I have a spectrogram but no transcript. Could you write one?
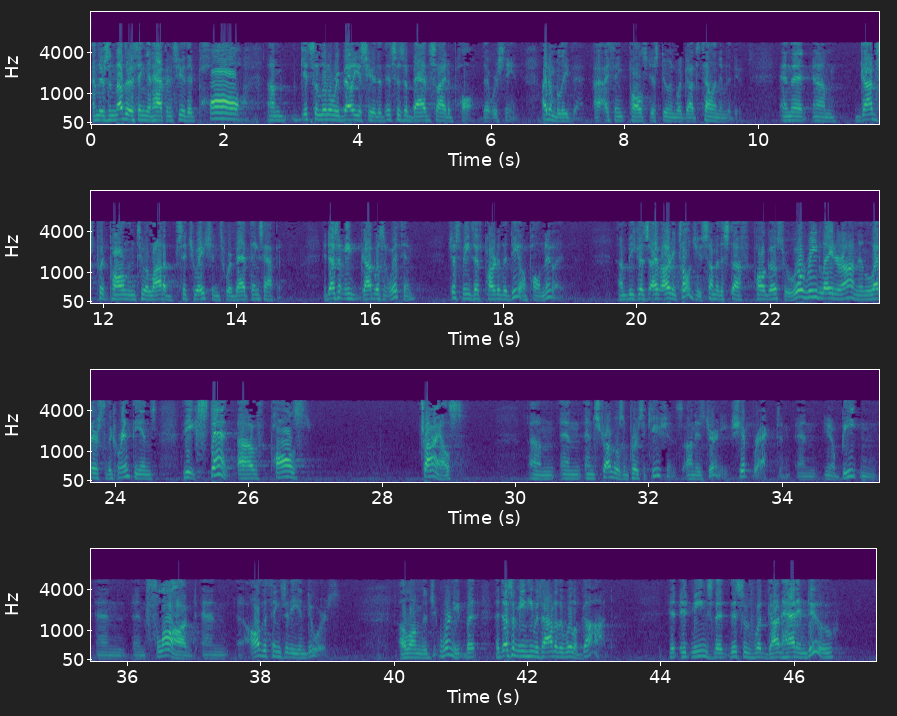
and there's another thing that happens here that Paul um, gets a little rebellious here. That this is a bad side of Paul that we're seeing. I don't believe that. I, I think Paul's just doing what God's telling him to do, and that um, God's put Paul into a lot of situations where bad things happen. It doesn't mean God wasn't with him. It just means that's part of the deal, Paul knew it. Um, because I've already told you some of the stuff Paul goes through. We'll read later on in the letters to the Corinthians the extent of Paul's trials um, and, and struggles and persecutions on his journey, shipwrecked and, and you know beaten and and flogged and all the things that he endures along the journey. But that doesn't mean he was out of the will of God. It, it means that this is what God had him do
